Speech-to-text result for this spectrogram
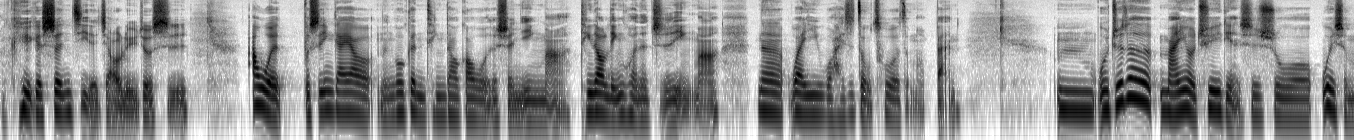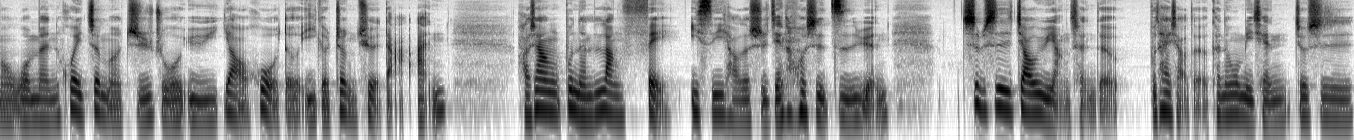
一个升级的焦虑，就是。啊，我不是应该要能够更听到高我的声音吗？听到灵魂的指引吗？那万一我还是走错了怎么办？嗯，我觉得蛮有趣一点是说，为什么我们会这么执着于要获得一个正确答案？好像不能浪费一丝一毫的时间或是资源，是不是教育养成的？不太晓得，可能我们以前就是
